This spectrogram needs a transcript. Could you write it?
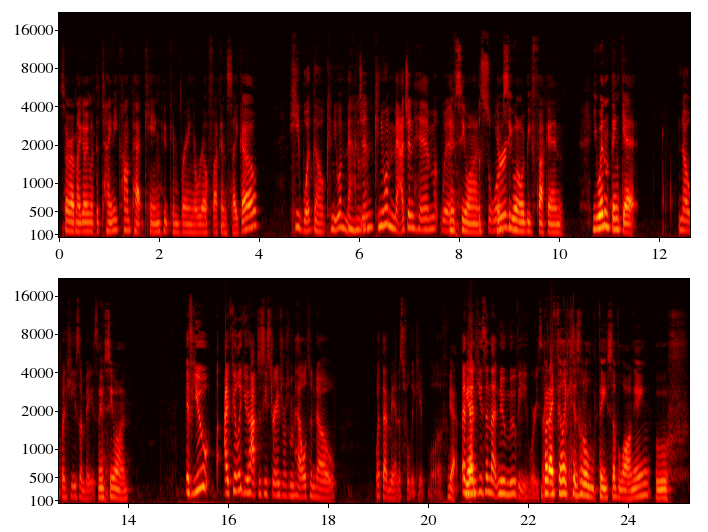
So am I going with the tiny compact king who can bring a real fucking psycho? He would though. Can you imagine? Mm-hmm. Can you imagine him with Im Si Wan. the sword? Im Si Wan would be fucking. You wouldn't think it. No, but he's amazing. Im Si Wan. If you, I feel like you have to see Strangers from Hell to know what that man is fully capable of. Yeah. and, then he's in that new movie where he's like, But I feel like his little face of longing, oof.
